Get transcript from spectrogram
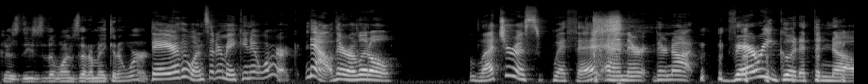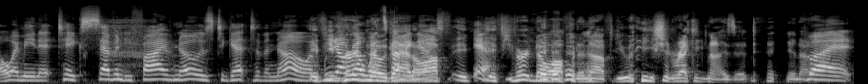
because these are the ones that are making it work. they are the ones that are making it work. Now they're a little lecherous with it, and they're they're not very good at the no. I mean, it takes 75 no's to get to the no, and if we you've don't heard know no what's that coming off, if, yeah. if you've heard no often enough, you you should recognize it. You know, but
